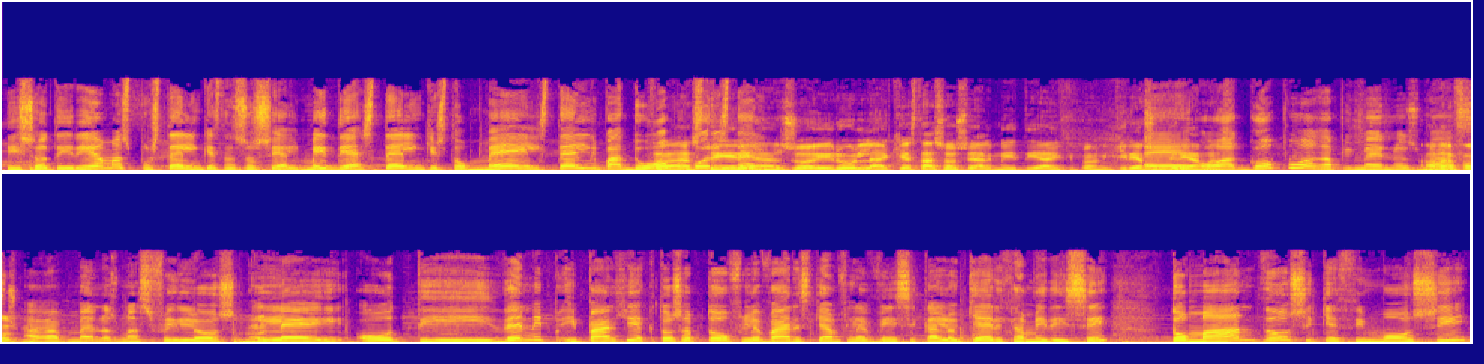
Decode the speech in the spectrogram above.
Η σωτηρία μας που στέλνει και στα social media, στέλνει και στο mail, στέλνει παντού. Όπου μπορεί Δραστήρια, στέλνει. ζωηρούλα και στα social media λοιπόν, η κυρία Ε, Σωτηρία ο μας. Αγκόπου αγαπημένος μας, Αδερφός μου. αγαπημένος μας φίλος Ναι. λέει ότι δεν υ- υπάρχει εκτός από το φλεβάρις και αν φλεβήσει καλοκαίρι θα μυρίσει το μα αν δώσει και θυμώσει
